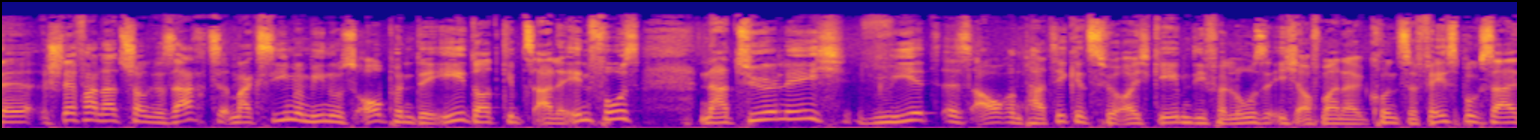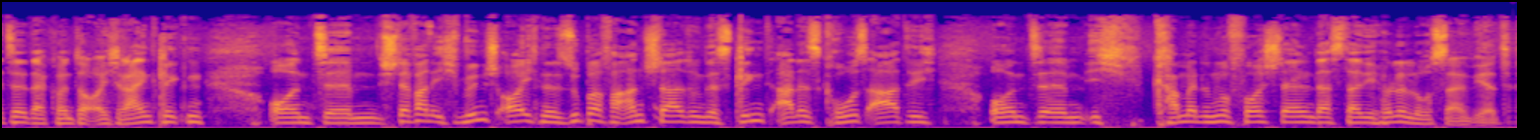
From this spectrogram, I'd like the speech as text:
der Stefan hat schon gesagt, maxime-open.de, dort gibt's alle Infos. Natürlich wird es auch ein paar Tickets für euch geben, die verlose ich auf meiner Kunze Facebook-Seite, da könnt könnt ihr euch reinklicken. Und ähm, Stefan, ich wünsche euch eine super Veranstaltung. Das klingt alles großartig und ähm, ich kann mir nur vorstellen, dass da die Hölle los sein wird.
